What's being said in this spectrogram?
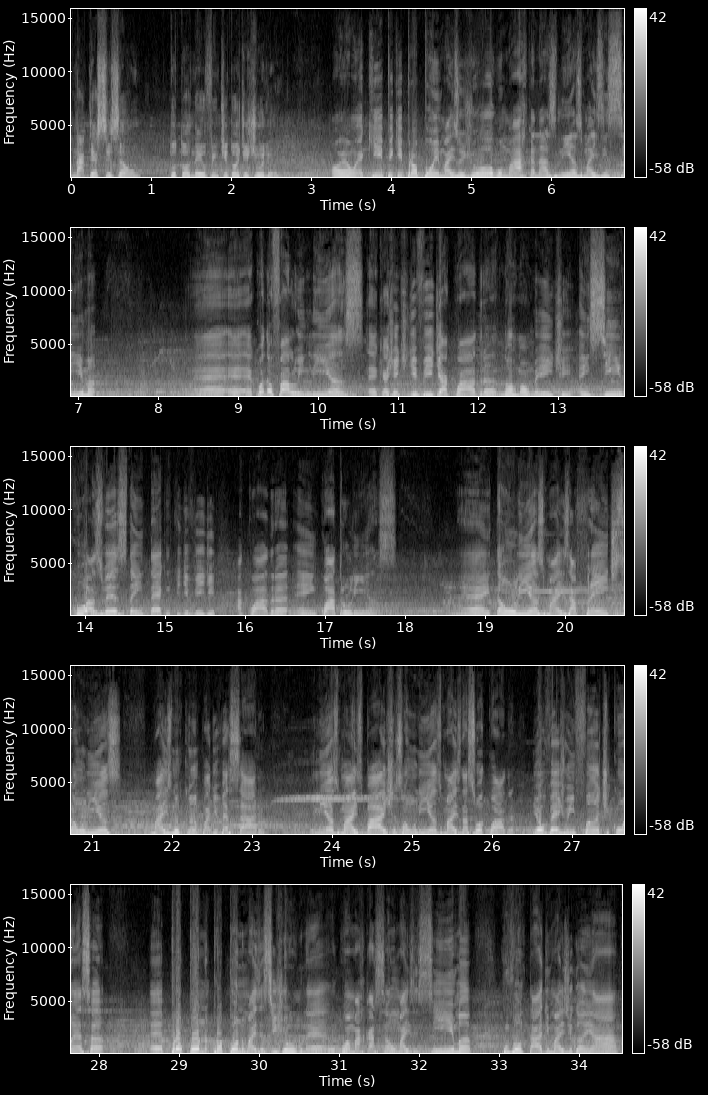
na decisão do torneio 22 de julho. Ó, é uma equipe que propõe mais o jogo, marca nas linhas mais em cima é, é, é, quando eu falo em linhas, é que a gente divide a quadra normalmente em cinco, às vezes tem técnico que divide a quadra em quatro linhas. Né? Então linhas mais à frente são linhas mais no campo adversário. E linhas mais baixas são linhas mais na sua quadra. E eu vejo o Infante com essa. É, propondo, propondo mais esse jogo, né? Com a marcação mais em cima, com vontade mais de ganhar.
